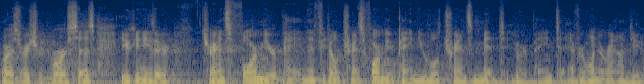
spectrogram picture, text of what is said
Or as Richard Rohr says, you can either transform your pain. And if you don't transform your pain, you will transmit your pain to everyone around you.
